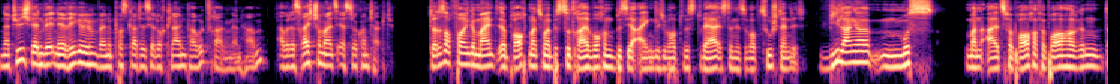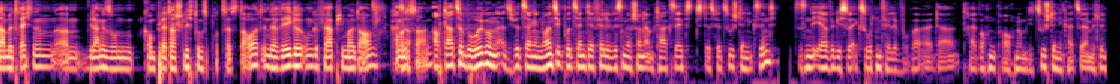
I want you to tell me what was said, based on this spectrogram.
Natürlich werden wir in der Regel, weil eine Postkarte ist ja doch klein, ein paar Rückfragen dann haben. Aber das reicht schon mal als erster Kontakt. Du hattest auch vorhin gemeint, ihr braucht manchmal bis zu drei Wochen, bis ihr eigentlich überhaupt wisst, wer ist denn jetzt überhaupt zuständig. Wie lange muss man als Verbraucher, Verbraucherin damit rechnen, ähm, wie lange so ein kompletter Schlichtungsprozess dauert? In der Regel ungefähr Pi mal Down, kann also man das sagen? Auch da zur Beruhigung, also ich würde sagen, in 90 Prozent der Fälle wissen wir schon am Tag selbst, dass wir zuständig sind. Das sind eher wirklich so Exotenfälle, wo wir da drei Wochen brauchen, um die Zuständigkeit zu ermitteln.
